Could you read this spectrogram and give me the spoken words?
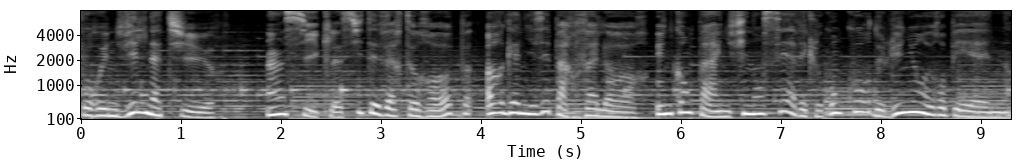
pour une ville nature. Un cycle Cité Verte Europe organisé par Valor, une campagne financée avec le concours de l'Union européenne.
